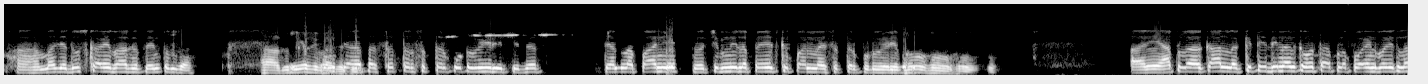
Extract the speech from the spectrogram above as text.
हा हा म्हणजे दुष्काळी भागच आहे ना तुमचा. हा दुष्काळी भाग तुमच्या. आता सत्तर सत्तर फूट विहीर येते तर त्यांना पाणी चिमणीला प्यायचं का पाणी नाही सत्तर फूट विहिरी हो हो हो हो. आणि आपलं काल किती दिनांक होता आपला पॉईंट बघितला?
